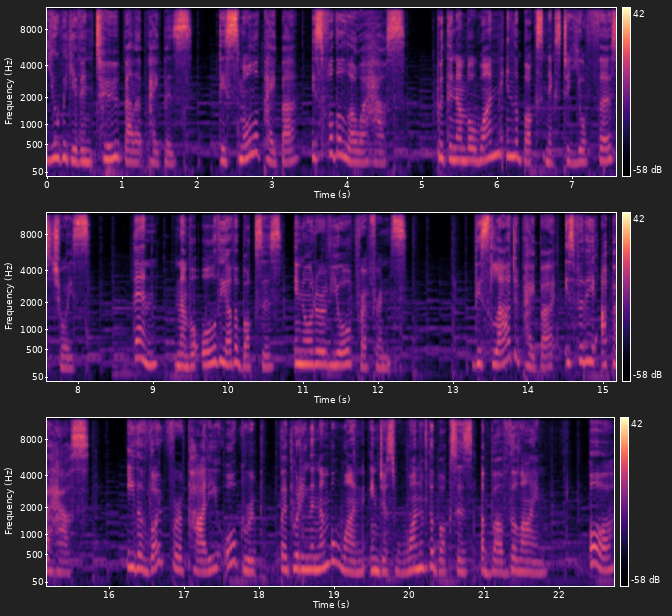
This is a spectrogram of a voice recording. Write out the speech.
you'll be given two ballot papers. This smaller paper is for the lower house. Put the number 1 in the box next to your first choice. Then, number all the other boxes in order of your preference. This larger paper is for the upper house. Either vote for a party or group by putting the number 1 in just one of the boxes above the line. Or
